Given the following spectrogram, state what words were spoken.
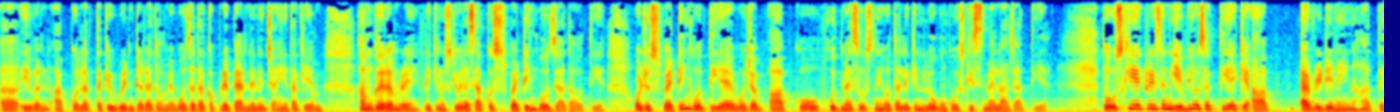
ایون آپ کو لگتا ہے کہ ونٹر ہے تو ہمیں بہت زیادہ کپڑے پہن لینے چاہیے تاکہ ہم ہم گرم رہیں، لیکن اس کی وجہ سے آپ کو سویٹنگ بہت زیادہ ہوتی ہے۔ اور جو سویٹنگ ہوتی ہے، وہ جب آپ کو خود محسوس نہیں ہوتا، لیکن لوگوں کو اس کی اسمیل آ جاتی ہے۔ تو اس کی ایک ریزن یہ بھی ہو سکتی ہے کہ آپ ایوری ڈے نہیں نہاتے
